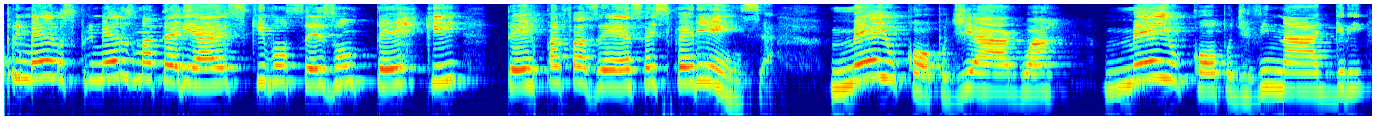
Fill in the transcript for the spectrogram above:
Primeiro, os primeiros materiais que vocês vão ter que ter para fazer essa experiência: meio copo de água, meio copo de vinagre,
